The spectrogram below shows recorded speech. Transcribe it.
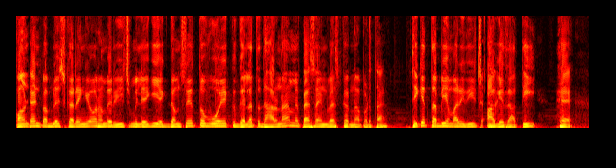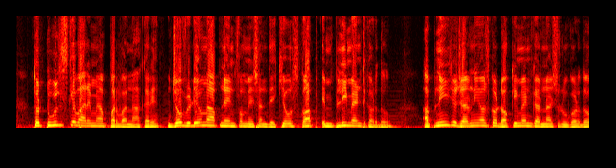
कंटेंट पब्लिश करेंगे और हमें रीच मिलेगी एकदम से तो वो एक गलत धारणा है, हमें पैसा इन्वेस्ट करना पड़ता है, ठीक है? तभी हमारी रीच आगे जाती है। तो टूल्स के बारे में आप परवाह ना करें। जो वीडियो में आपने इन्फॉर्मेशन देखी है, उसको आप इम्प्लीमेंट कर दो। अपनी जो जर्नी है, उसको डॉक्यूमेंट करना शुरू कर दो।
